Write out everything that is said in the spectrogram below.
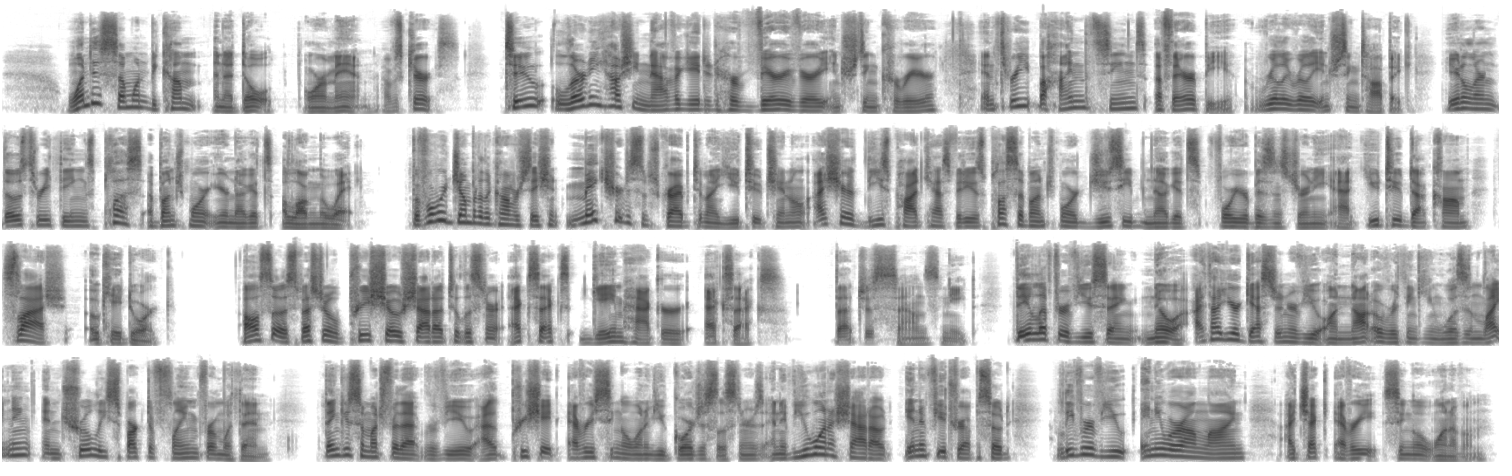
when does someone become an adult or a man? I was curious. Two, learning how she navigated her very, very interesting career. And three, behind the scenes of therapy. Really, really interesting topic. You're going to learn those three things plus a bunch more ear nuggets along the way. Before we jump into the conversation, make sure to subscribe to my YouTube channel. I share these podcast videos plus a bunch more juicy nuggets for your business journey at youtube.com slash okdork. Also, a special pre-show shout out to listener XX Game Hacker XX. That just sounds neat. They left a review saying, Noah, I thought your guest interview on not overthinking was enlightening and truly sparked a flame from within. Thank you so much for that review. I appreciate every single one of you gorgeous listeners. And if you want a shout out in a future episode, leave a review anywhere online. I check every single one of them.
